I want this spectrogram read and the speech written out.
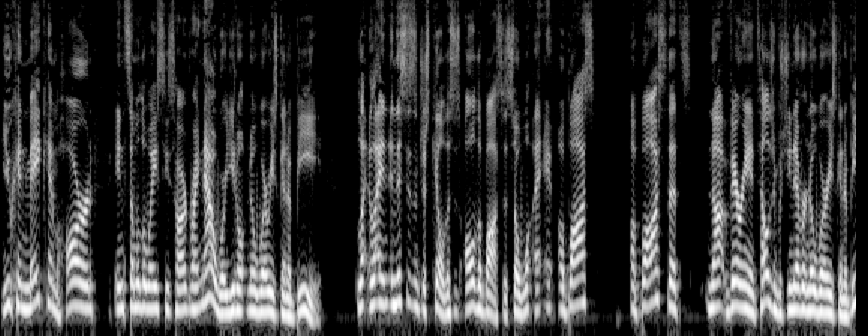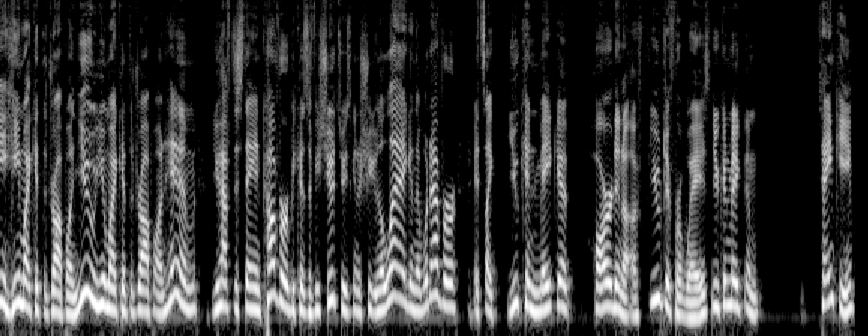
You can make him hard in some of the ways he's hard right now, where you don't know where he's going to be. And this isn't just kill. This is all the bosses. So a- a boss, a boss that's not very intelligent, but you never know where he's going to be. He might get the drop on you. You might get the drop on him. You have to stay in cover because if he shoots you, he's going to shoot you in the leg, and then whatever. It's like you can make it hard in a, a few different ways. You can make them tanky,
